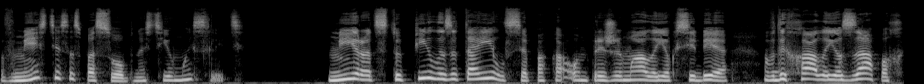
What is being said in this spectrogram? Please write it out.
вместе со способностью мыслить. Мир отступил и затаился, пока он прижимал ее к себе, вдыхал ее запах,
